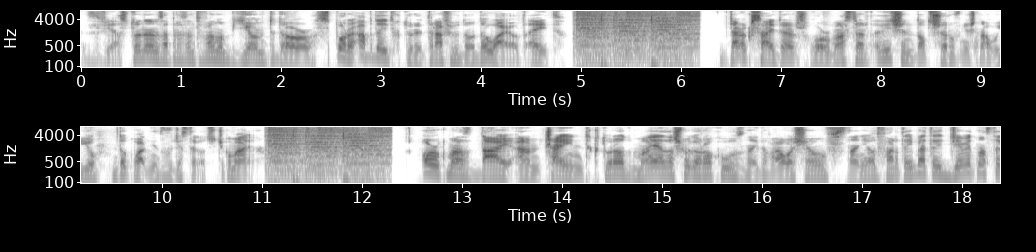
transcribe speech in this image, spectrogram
Zwiastunem zaprezentowano Beyond the Door, spory update, który trafił do The Wild 8. Darksiders War Mastered Edition dotrze również na Wii U, dokładnie 23 maja. Orc Must Die Unchained, które od maja zeszłego roku znajdowało się w stanie otwartej bety, 19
